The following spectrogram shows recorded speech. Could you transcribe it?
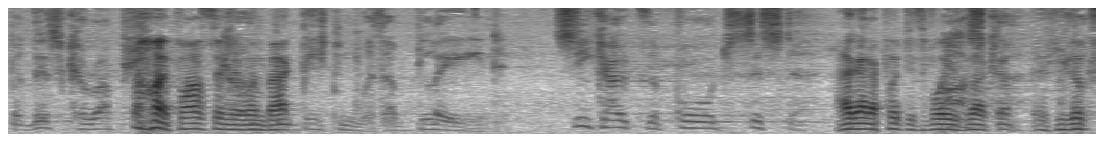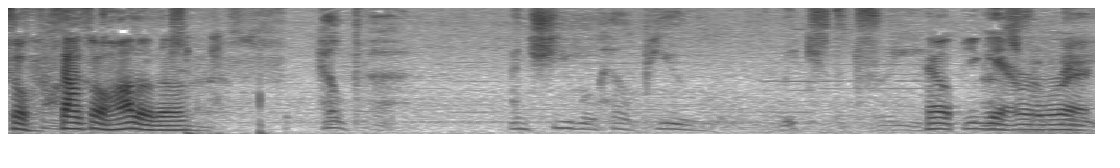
but this corruption. Oh, I paused and it went back. Beaten with a blade. Seek out the forged sister. I gotta put this voice Ask back her up. He looks so what sounds so hollow though. Help her, and she will help you reach the tree. Help you get for me.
